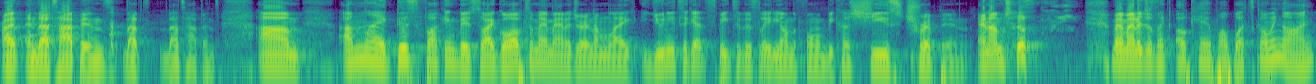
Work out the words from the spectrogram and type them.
I, and that's happens. That's that's happens. Um, I'm like this fucking bitch. So I go up to my manager and I'm like, you need to get speak to this lady on the phone because she's tripping. And I'm just. My manager's like, okay, well, what's going on?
